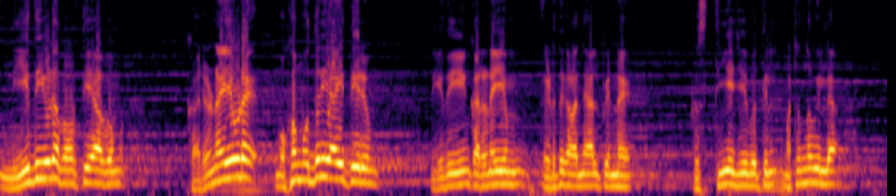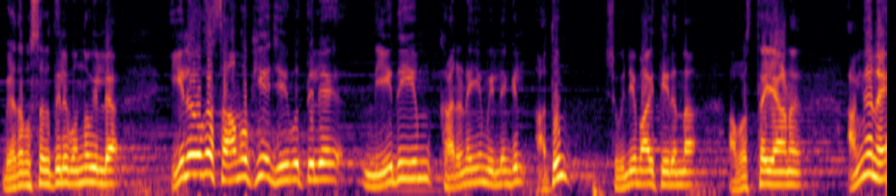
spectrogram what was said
നീതിയുടെ പ്രവൃത്തിയാകും. കരുണയുടെ മുഖമുദ്രയായിത്തീരും. നീതിയും കരുണയും എടുത്തു കളഞ്ഞാൽ പിന്നെ ക്രിസ്തീയ ജീവിതത്തിൽ മറ്റൊന്നുമില്ല വേദപുസ്തകത്തിലും ഒന്നുമില്ല. ഈ ലോക സാമൂഹിക ജീവിതത്തിലെ നീതിയും കരുണയും ഇല്ലെങ്കിൽ അതും ശൂന്യമായിത്തീരുന്ന അവസ്ഥയാണ്. അങ്ങനെ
